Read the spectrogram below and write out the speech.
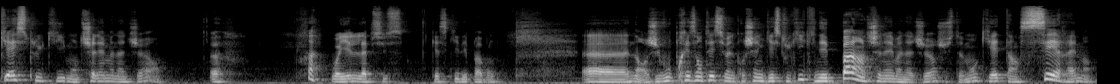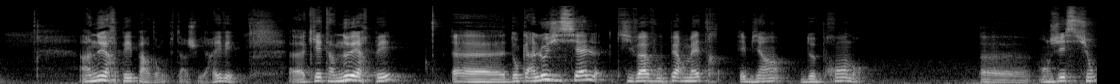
Guest Lucky, mon channel manager. Euh, vous voyez le lapsus, qu'est-ce qu'il n'est pas bon? Euh, non, je vais vous présenter semaine prochaine Guest Lucky qui n'est pas un channel manager justement, qui est un CRM, un ERP, pardon, putain, je vais y arriver, qui est un ERP, donc un logiciel qui va vous permettre eh bien, de prendre euh, en gestion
